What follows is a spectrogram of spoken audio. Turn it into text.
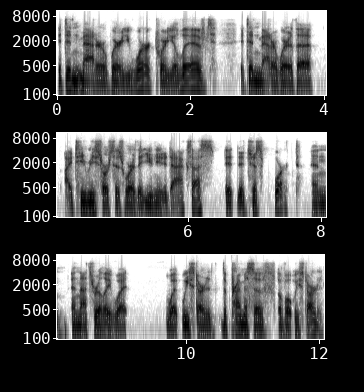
It didn't matter where you worked, where you lived. It didn't matter where the IT resources were that you needed to access. It it just worked, and and that's really what what we started. The premise of of what we started.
